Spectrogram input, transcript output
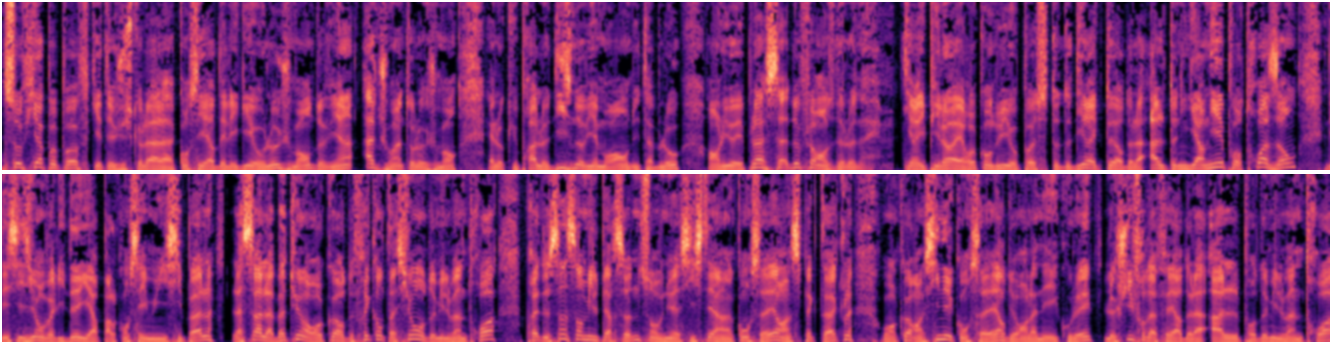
Sophia Popov, qui était jusque-là la conseillère déléguée au logement, devient adjointe au logement. Elle occupera le 19e rang du tableau en lieu et place de Florence Delaunay. Thierry Pilat est reconduit au poste de directeur de la Altony Garnier pour trois ans. Décision validée hier par le conseil municipal. La salle a battu un record de fréquentation en 2023. Près de 500 000 personnes sont venues assister à un concert, un spectacle ou encore un ciné-concert durant l'année écoulée. Le chiffre d'affaires de la halle pour 2023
